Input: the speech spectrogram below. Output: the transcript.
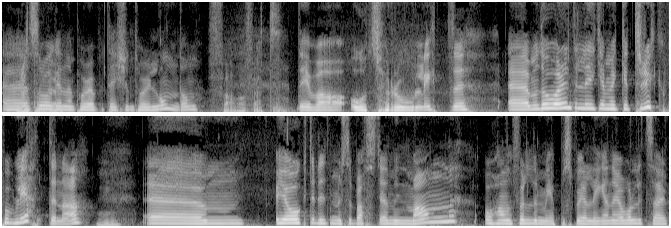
eh, jag såg henne på Reputation Tour i London. Fan vad fett. Det var otroligt. Eh, men då var det inte lika mycket tryck på biljetterna. Mm. Ehm, jag åkte dit med Sebastian, min man, och han följde med på spelningen. Och jag var lite så här,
